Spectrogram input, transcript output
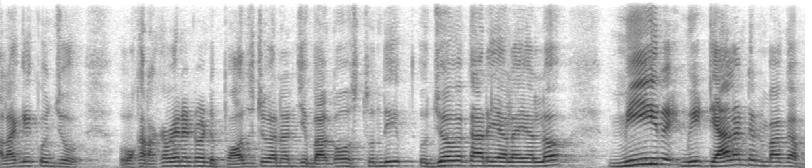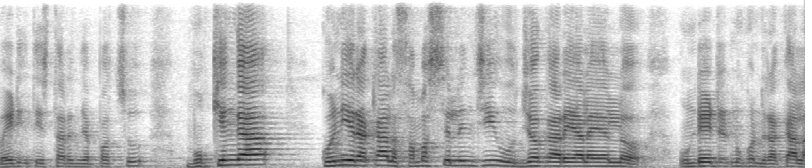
అలాగే కొంచెం ఒక రకమైనటువంటి పాజిటివ్ ఎనర్జీ బాగా వస్తుంది. ఉద్యోగ కార్యాలయాల్లో మీ మీ టాలెంట్ని బాగా బయటికి తీస్తారని చెప్పచ్చు. ముఖ్యంగా కొన్ని రకాల సమస్యల నుంచి ఉద్యోగ కార్యాలయాల్లో ఉండేటటువంటి కొన్ని రకాల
